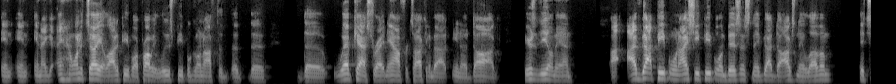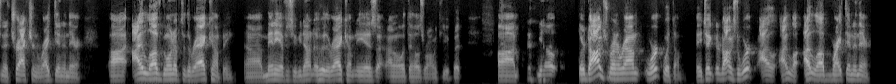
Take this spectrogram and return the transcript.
and and and I and I want to tell you, a lot of people. I probably lose people going off the the the, the webcast right now for talking about you know a dog. Here's the deal, man. I, I've got people when I see people in business and they've got dogs and they love them it's an attraction right then and there. Uh, I love going up to the rag company. Uh, many of us, if you don't know who the rag company is, I don't know what the hell's wrong with you, but um, you know, their dogs run around, work with them. They take their dogs to work. I, I, lo- I love them right then and there.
